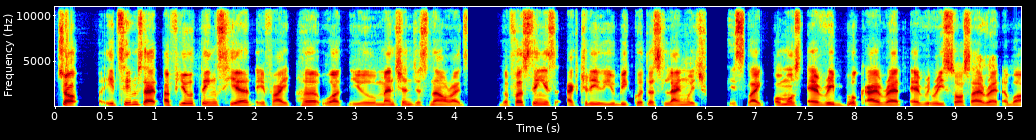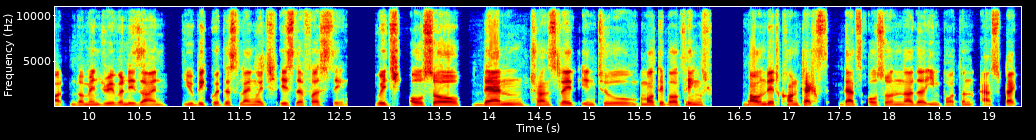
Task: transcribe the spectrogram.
So it seems that a few things here, if I heard what you mentioned just now, right? The first thing is actually ubiquitous language. It's like almost every book I read, every resource I read about domain driven design, ubiquitous language is the first thing, which also then translate into multiple things Bounded context, that's also another important aspect.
